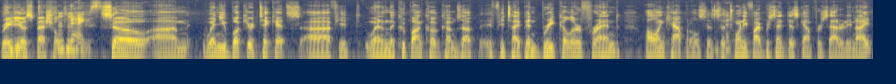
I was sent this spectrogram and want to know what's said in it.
radio special. Nice. So um, when you book your tickets, uh, if you when the coupon code comes up, if you type in Bricoleur Friend, all in capitals, it's Okay. a 25% discount for Saturday night,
